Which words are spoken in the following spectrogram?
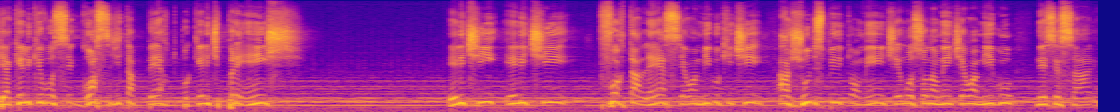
que é aquele que você gosta de estar perto, porque ele te preenche, ele te, ele te fortalece, é o amigo que te ajuda espiritualmente, emocionalmente, é o amigo necessário.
